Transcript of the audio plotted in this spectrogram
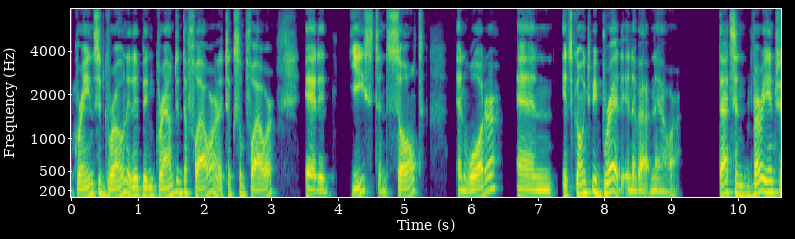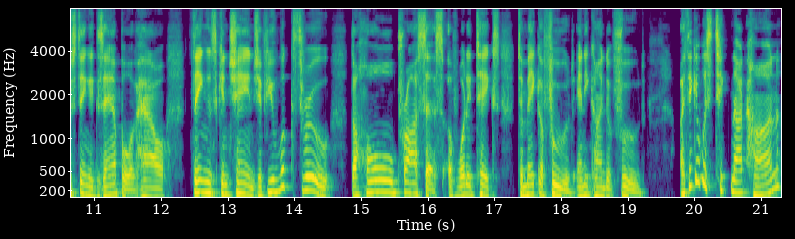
Grains had grown, it had been ground into flour, and I took some flour, added yeast and salt and water, and it's going to be bread in about an hour that's a very interesting example of how things can change. If you look through the whole process of what it takes to make a food, any kind of food, I think it was Thich Nhat Hanh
